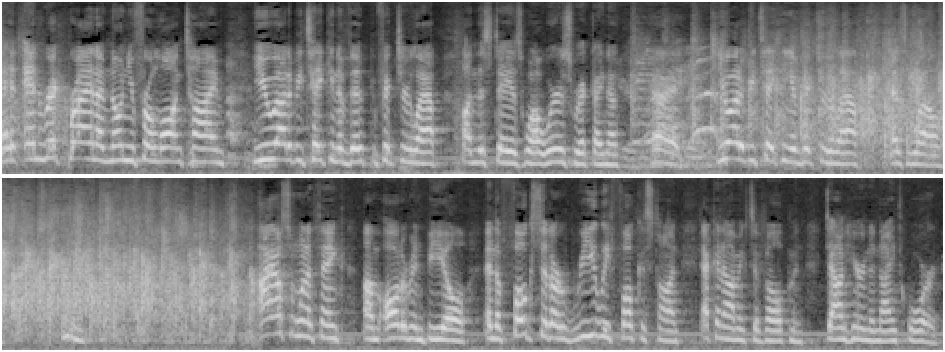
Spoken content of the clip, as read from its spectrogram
And, and, Rick Bryan, I've known you for a long time. You ought to be taking a victory lap on this day as well. Where's Rick? I know. All right. You ought to be taking a victory lap as well. I also want to thank um, Alderman Beale and the folks that are really focused on economic development down here in the Ninth Ward.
